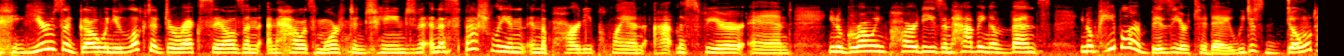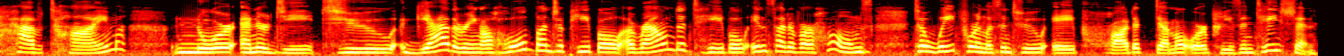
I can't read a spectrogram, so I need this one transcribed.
years ago, when you looked at direct sales and, and how it's morphed and changed, and especially in, in the party plan atmosphere and, you know, growing parties and having events, you know, people are busier today. We just don't have time nor energy to gathering a whole bunch of people around a table inside of our homes to wait for and listen to a product demo or presentation.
